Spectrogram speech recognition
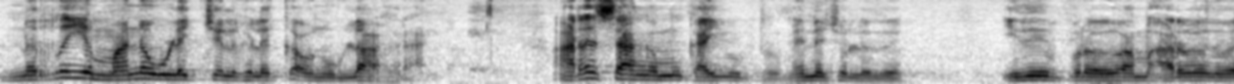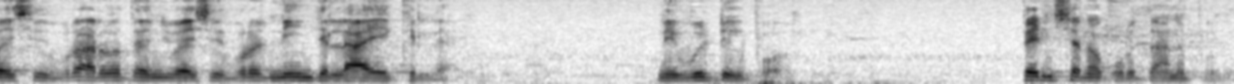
நிறைய மன உளைச்சல்களுக்கு அவன் உள்ளாகிறான். அரசாங்கமும் கைவிட்டுரும். என்ன சொல்லுது? இது அப்புறம் அறுபது வயசுக்கு அப்புறம் அறுபத்தஞ்சு வயசுக்கு அப்புறம் நீஞ்ச லாயக்கு இல்லை நீ வீட்டுக்கு போ. பென்ஷனை கொடுத்து அனுப்புது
